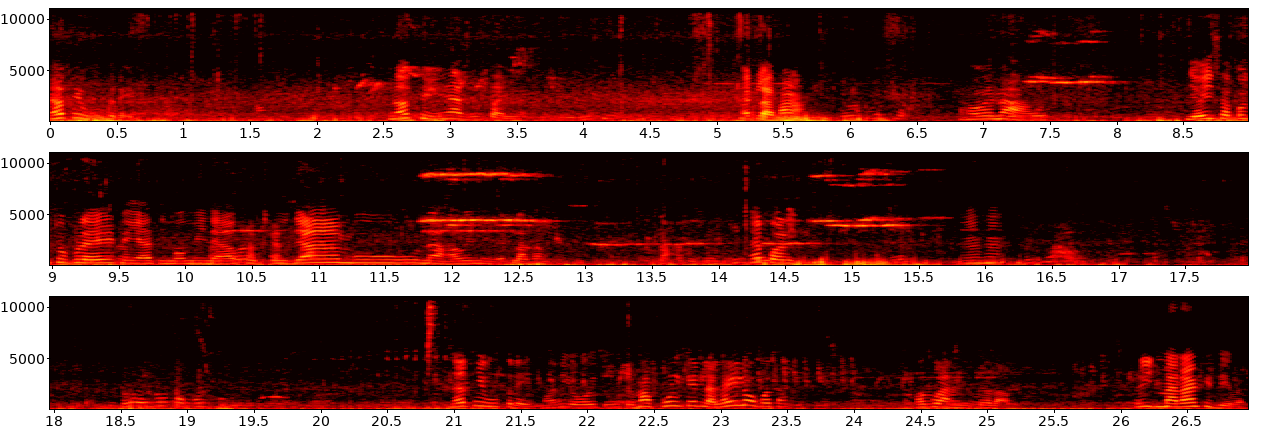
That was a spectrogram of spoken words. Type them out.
નથી ઉતરે નથી અહીંયા જ ઉતાર્યા એટલા ઘણા ના આવે. જોઈ શકો છો ફ્રેન્ડ અહીંયાથી મમ્મીને આપું છું જાંબુ ના હવે નહીં એટલા ઘણા એ પડી. નથી ઉતરે મળી હોય તો ઉતરે. માં ફૂલ કેટલા લઈ લો બધા? ભગવાનને ચડાવ ફ્રીજમાં રાખી દેવા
